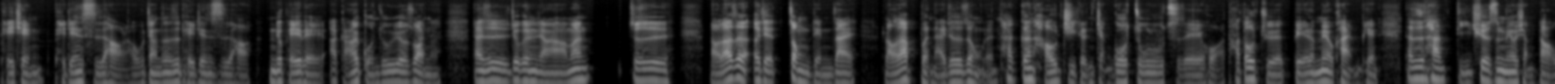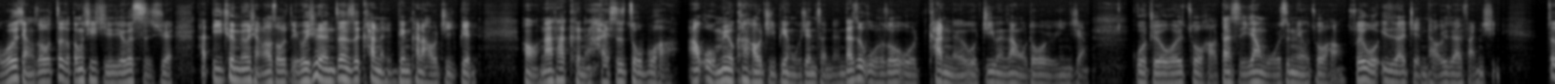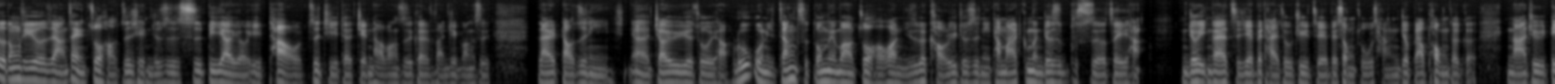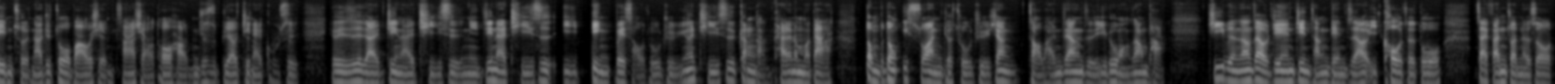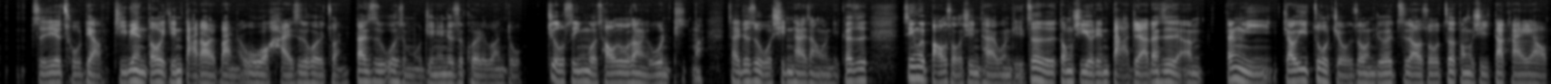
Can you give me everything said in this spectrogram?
赔钱赔钱死好了，我讲真是赔钱死好，你就赔赔啊，赶快滚出去就算了。但是就跟你讲啊，我们就是老大这，而且重点在老大本来就是这种人，他跟好几个人讲过诸如此类的话，他都觉得别人没有看影片，但是他的确是没有想到。我就想说这个东西其实有个死穴，他的确没有想到说有一些人真的是看了影片看了好几遍，哦，那他可能还是做不好啊。我没有看好几遍，我先承认，但是我说我看了，我基本上我都会有印象。我觉得我会做好，但实际上我是没有做好，所以我一直在检讨，一直在反省。这个东西就是这样，在你做好之前，就是势必要有一套自己的检讨方式跟反省方式，来导致你呃交易越做越好。如果你这样子都没有办法做好的话，你是不是考虑就是你他妈根本就是不适合这一行？你就应该直接被抬出去，直接被送出场，你就不要碰这个，拿去定存，拿去做保险，啥小都好，你就是不要进来股市，尤其是来进来提示，你进来提示一定被扫出去，因为提示杠杆开那么大，动不动一刷你就出去，像早盘这样子一路往上爬，基本上在我今天进场点，只要一扣着多，再反转的时候直接出掉，即便都已经打到一半了，我还是会赚，但是为什么我今天就是亏了一万多？就是因为操作上有问题嘛，再就是我心态上问题，可是是因为保守心态问题，这东西有点打架。但是嗯，当你交易做久了之后，你就会知道说这东西大概要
